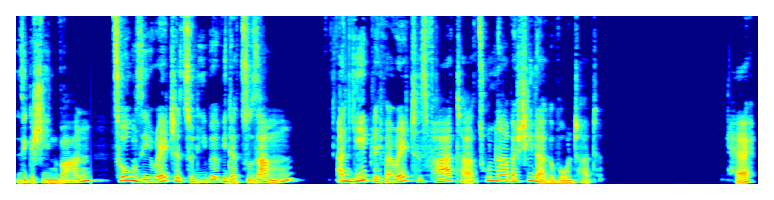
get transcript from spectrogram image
sie geschieden waren, zogen sie Rachel zuliebe wieder zusammen, angeblich weil Rachels Vater zu nah bei Sheila gewohnt hat. Hä?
